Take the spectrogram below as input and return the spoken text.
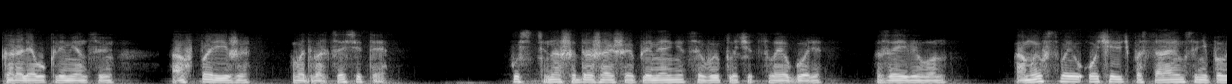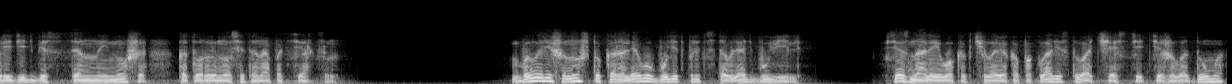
королеву Клеменцию, а в Париже, во дворце Сите. «Пусть наша дрожайшая племянница выплачет свое горе», — заявил он. «А мы, в свою очередь, постараемся не повредить бесценной ноше, которую носит она под сердцем». Было решено, что королеву будет представлять Бувиль. Все знали его как человека покладистого, отчасти тяжелодума,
